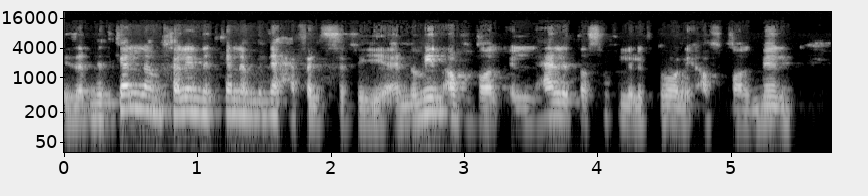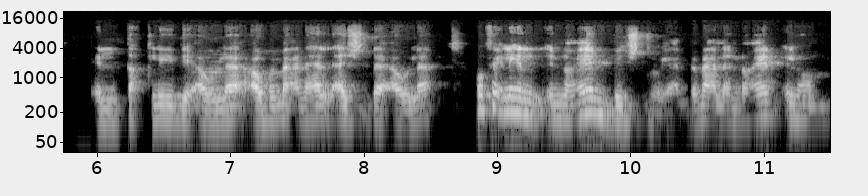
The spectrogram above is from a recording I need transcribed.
إذا بنتكلم خلينا نتكلم من ناحية فلسفية إنه مين أفضل؟ هل التسويق الإلكتروني أفضل من التقليدي أو لا أو بمعنى هل أجدى أو لا. هو فعليا النوعين بيجدوا يعني بمعنى النوعين لهم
